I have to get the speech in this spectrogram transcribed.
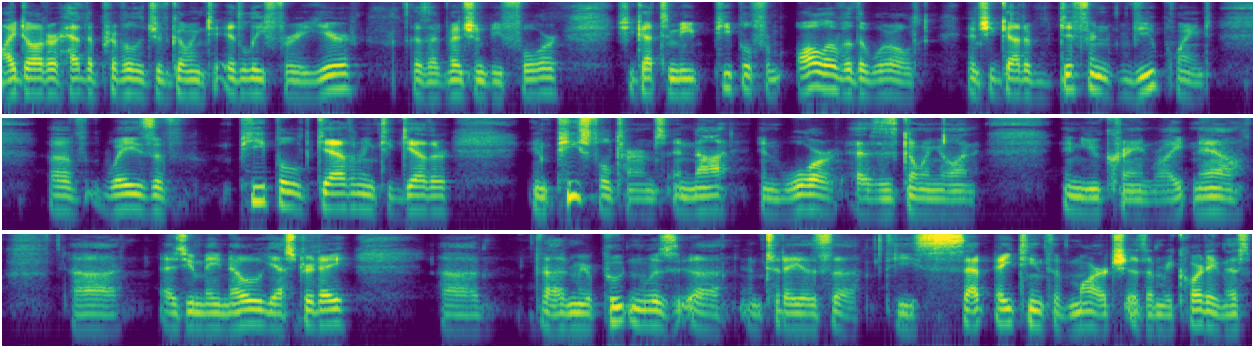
My daughter had the privilege of going to Italy for a year. As I've mentioned before, she got to meet people from all over the world and she got a different viewpoint of ways of people gathering together in peaceful terms and not in war as is going on in Ukraine right now. Uh, as you may know, yesterday, uh, Vladimir Putin was, uh, and today is uh, the 18th of March as I'm recording this.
